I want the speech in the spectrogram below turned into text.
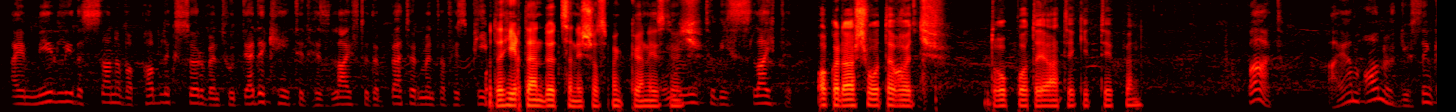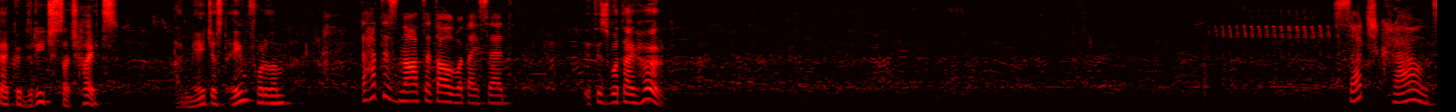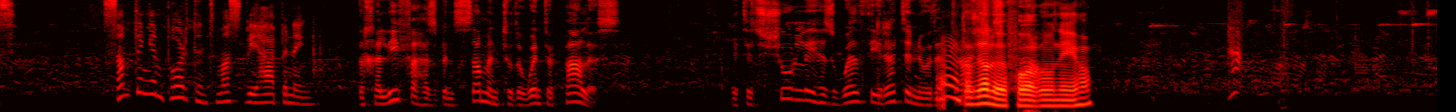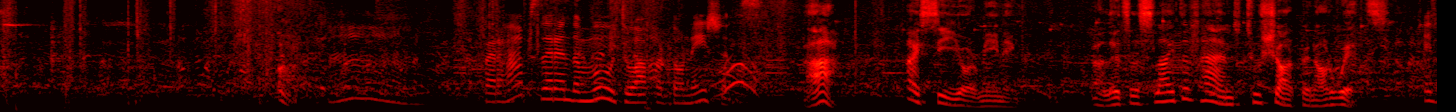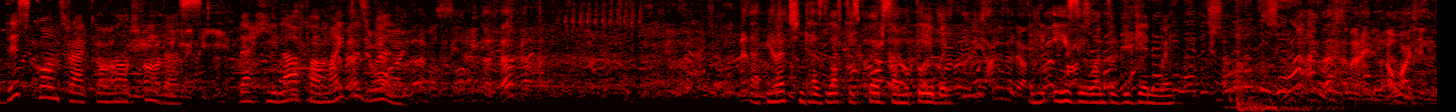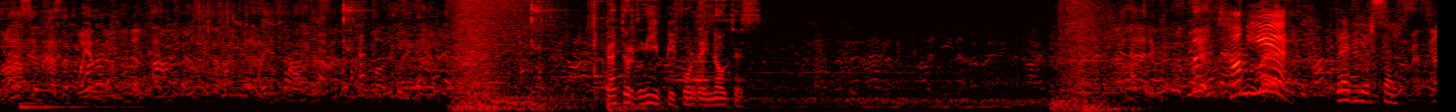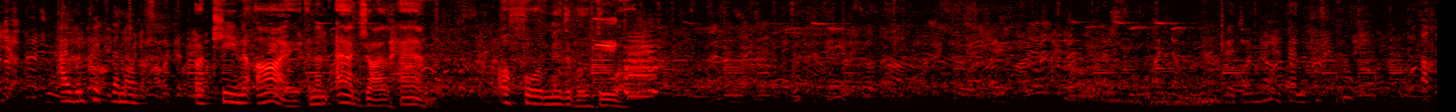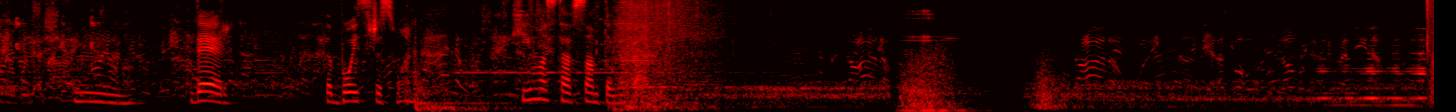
I am merely the son of a public servant who dedicated his life to the betterment of his people. De hirtelen döccen is azt meg kell nézni, Only hogy to akadás volt-e, vagy droppolt a játék itt éppen. But I am honored you think I could reach such heights. I may just aim for them. That is not at all what I said. It is what I heard. Such crowds. Something important must be happening. The Khalifa has been summoned to the Winter Palace. It is surely his wealthy retinue that Hát drives az this előfordul néha. Perhaps they're in the mood to offer donations. Ah, I see your meaning. A little sleight of hand to sharpen our wits. If this contract will not feed us, the Khalifa might as well. That merchant has left his purse on the table. An easy one to begin with. Better leave before they notice. Come here! Ready yourself. I will pick them out. A keen eye and an agile hand. A formidable duo. Hmm. There. The boisterous one. He must have something of value.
